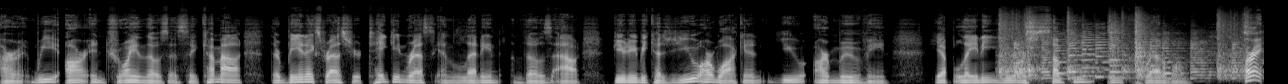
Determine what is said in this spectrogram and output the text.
are we are enjoying those as they come out. They're being expressed. You're taking risks and letting those out. Beauty because you are walking, you are moving. Yep, lady, you are something incredible. All right,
